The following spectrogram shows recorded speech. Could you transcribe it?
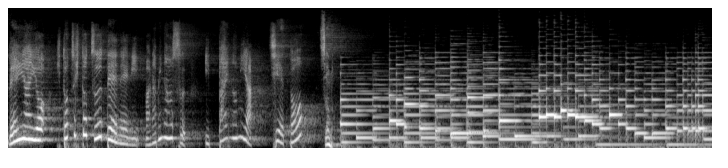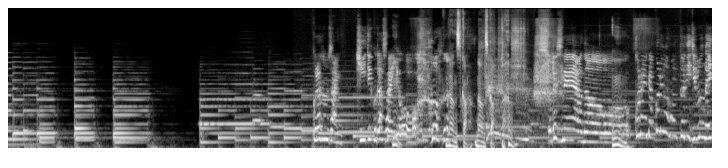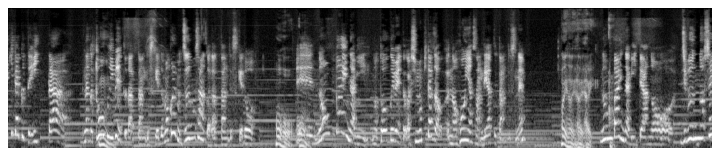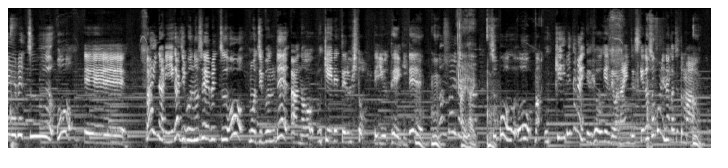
恋愛を一つ一つ丁寧に学び直すいっぱいのみや知恵と。その。倉野さん、聞いてくださいよ。なんすか？なんすか？私ね、あのーうこの間、これは本当に自分が行きたくて行った、なんかトークイベントだったんですけど、まあこれも Zoom参加だったんですけど、ほうほう。えーノンバイナリーのトークイベントが下北沢の本屋さんでやってたんですね。はいはいはいはい。ノンバイナリーってあの、自分の性別を、えーバイナリーが自分の性別をもう自分であの受け入れてる人っていう定義で、うんうんノンバイナリーはそこを、まあ、受け入れてないという表現ではないんですけど、そこになんかちょっとまあ、うん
